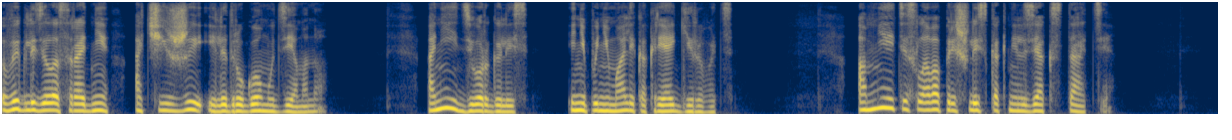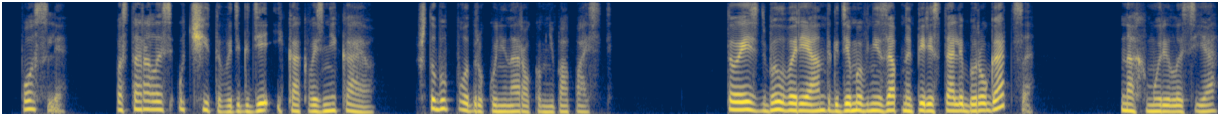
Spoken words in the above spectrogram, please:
выглядела сродни очижи или другому демону. Они и дергались, и не понимали, как реагировать. А мне эти слова пришлись как нельзя кстати. После постаралась учитывать, где и как возникаю, чтобы под руку ненароком не попасть. То есть был вариант, где мы внезапно перестали бы ругаться? Нахмурилась я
